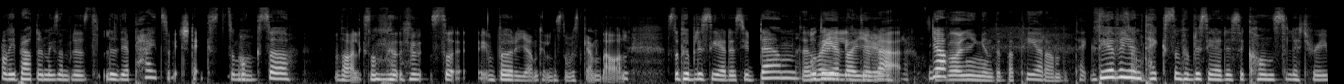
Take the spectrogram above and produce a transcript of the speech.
och vi pratade om exempelvis Lydia Prajzovic text som Mm. också var liksom början till en stor skandal. Så publicerades ju den. Den och var det ju var. Ja. Det var ju ingen debatterande text. Det var ju en liksom. text som publicerades i Literary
